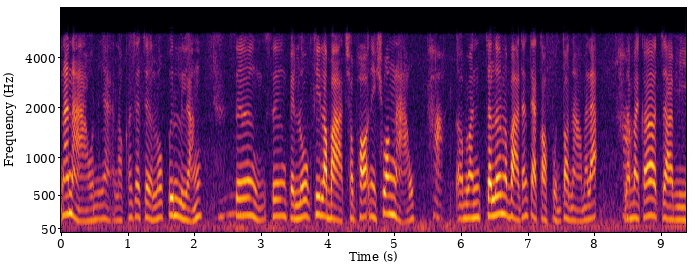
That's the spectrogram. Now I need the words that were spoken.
หน้าหนาวเนี่ยเราก็จะเจอโรคปื้นเหลือง ซึ่งซึ่งเป็นโรคที่ระบาดเฉพาะในช่วงหนาวค่ะเอ่อมันจะเริ่มระบาดตั้งแต่ต่อฝนต่อหนาวมาแล้วค่ะแล้วมันก็จะมี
